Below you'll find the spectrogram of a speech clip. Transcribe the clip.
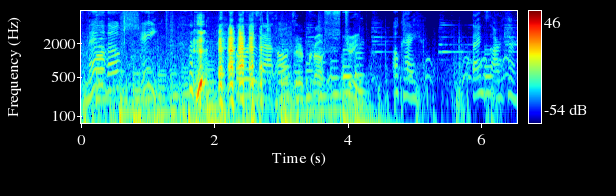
Smell those sheep. or is that Uncle? They're across the street. Okay. Thanks, Arthur.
